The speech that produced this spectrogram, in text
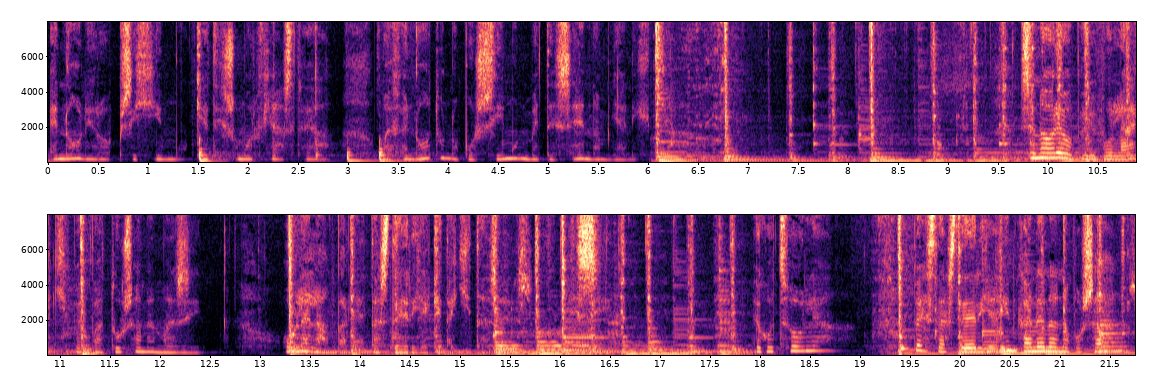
Εν όνειρο ψυχή μου και της ομορφιάς θεά Μου εφαινότουν όπως ήμουν με τεσένα μια νυχτιά Σε ένα ωραίο περιβολάκι περπατούσαμε μαζί. Όλα λάμπανε τα αστέρια και τα κοίταζες. Εσύ. Εγώ τσόλεα Πες τα αστέρια είναι κανέναν από εσάς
